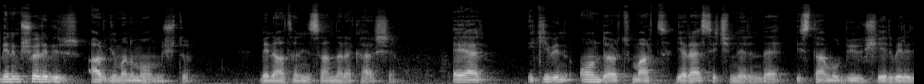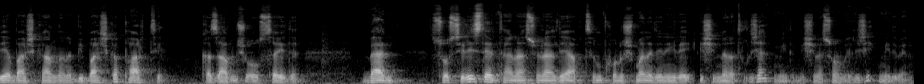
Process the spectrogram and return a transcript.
benim şöyle bir argümanım olmuştu. Beni atan insanlara karşı. Eğer 2014 Mart yerel seçimlerinde İstanbul Büyükşehir Belediye Başkanlığı'nı bir başka parti kazanmış olsaydı ben Sosyalist Enternasyonel'de yaptığım konuşma nedeniyle işimden atılacak mıydım? İşime son verilecek miydi benim?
